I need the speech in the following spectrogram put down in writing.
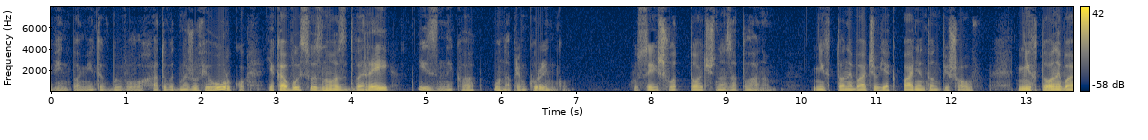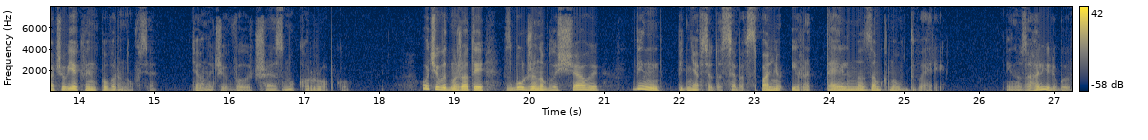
він помітив би волохату ведмежу фігурку, яка вислизнула з дверей і зникла у напрямку ринку. Усе йшло точно за планом. Ніхто не бачив, як Падінтон пішов, ніхто не бачив, як він повернувся, тягнучи величезну коробку. Очі ведмежати збуджено блищали, він піднявся до себе в спальню і ретельно замкнув двері. Він взагалі любив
